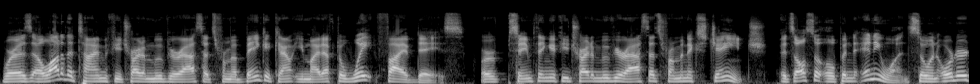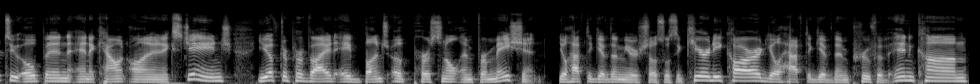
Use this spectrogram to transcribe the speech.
Whereas a lot of the time, if you try to move your assets from a bank account, you might have to wait five days. Or same thing if you try to move your assets from an exchange. It's also open to anyone. So in order to open an account on an exchange, you have to provide a bunch of personal information. You'll have to give them your social security card. You'll have to give them proof of income,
